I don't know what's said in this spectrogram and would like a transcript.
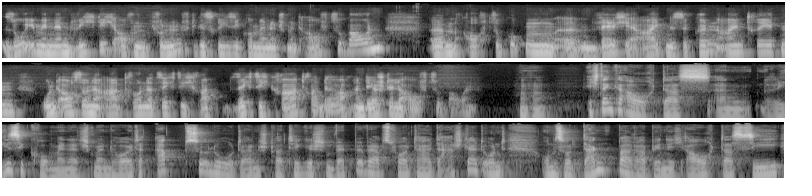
so eminent wichtig, auch ein vernünftiges Risikomanagement aufzubauen, ähm, auch zu gucken, äh, welche Ereignisse können eintreten und auch so eine Art 360-Grad-Radar an der Stelle aufzubauen. Mhm. Ich denke auch, dass ein Risikomanagement heute absolut einen strategischen Wettbewerbsvorteil darstellt und umso dankbarer bin ich auch, dass Sie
